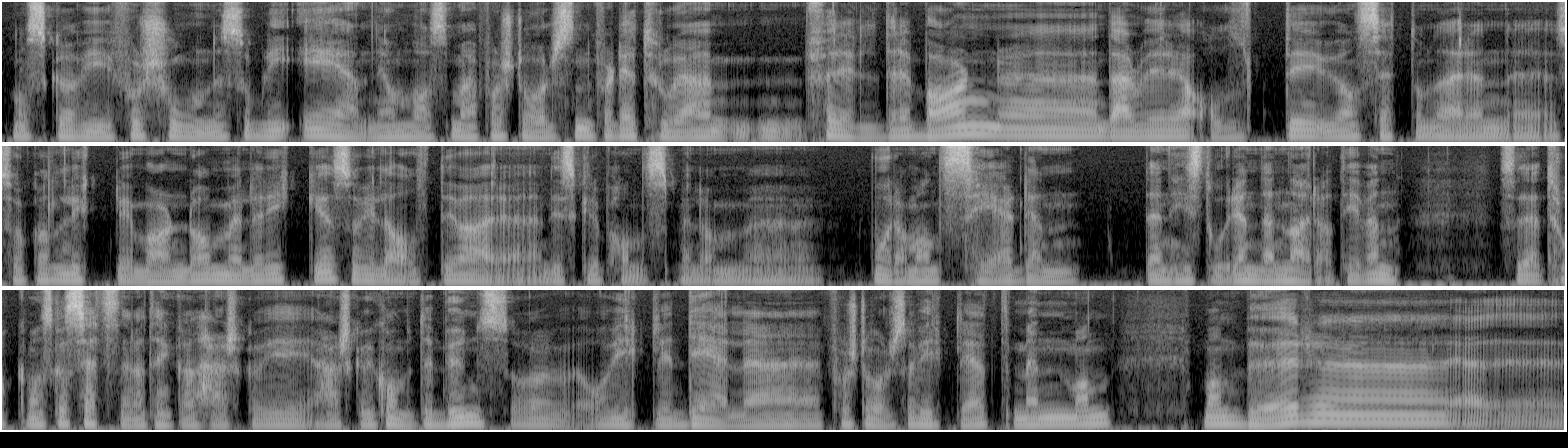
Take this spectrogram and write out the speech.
nå skal vi forsones og bli enige om hva som er forståelsen, for det tror jeg foreldre, barn, eh, der vil det alltid, uansett om det er en såkalt lykkelig barndom eller ikke, så vil det alltid være diskrepans mellom hvordan man ser den, den historien, den narrativen. Så jeg tror ikke man skal sette seg ned og tenke at her skal vi, her skal vi komme til bunns og, og, virkelig dele forståelse og virkelighet. Men man, man bør uh,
